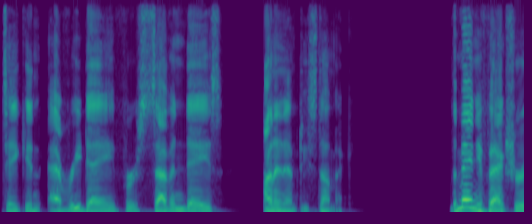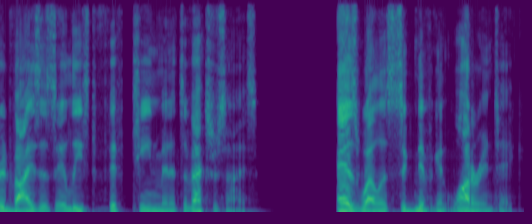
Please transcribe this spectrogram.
taken every day for seven days on an empty stomach. The manufacturer advises at least 15 minutes of exercise, as well as significant water intake.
